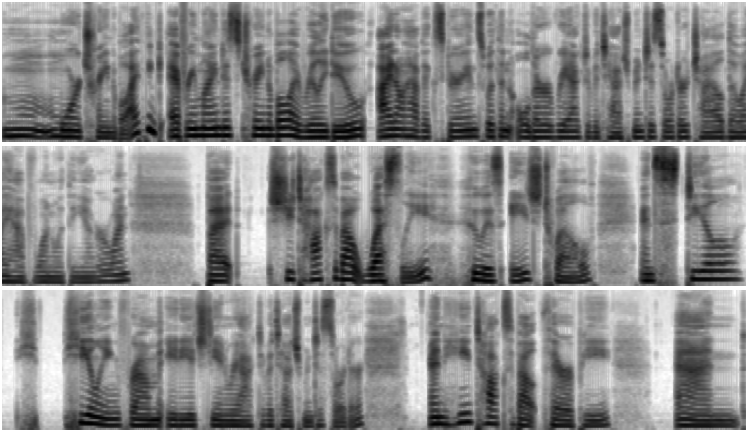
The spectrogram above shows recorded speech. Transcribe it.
more trainable. I think every mind is trainable. I really do. I don't have experience with an older reactive attachment disorder child, though I have one with a younger one. But she talks about Wesley, who is age 12 and still he- healing from ADHD and reactive attachment disorder. And he talks about therapy and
